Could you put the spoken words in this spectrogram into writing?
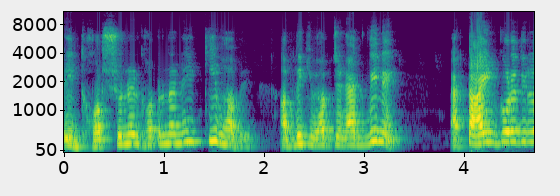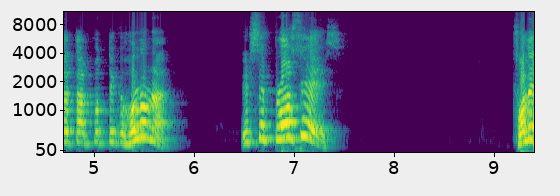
এই ধর্ষণের ঘটনা নেই কীভাবে? আপনি কি ভাবছেন একদিনে? একটা আইন করে দিল, তারপর থেকে হলো না? ইটস এ প্রসেস ফলে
